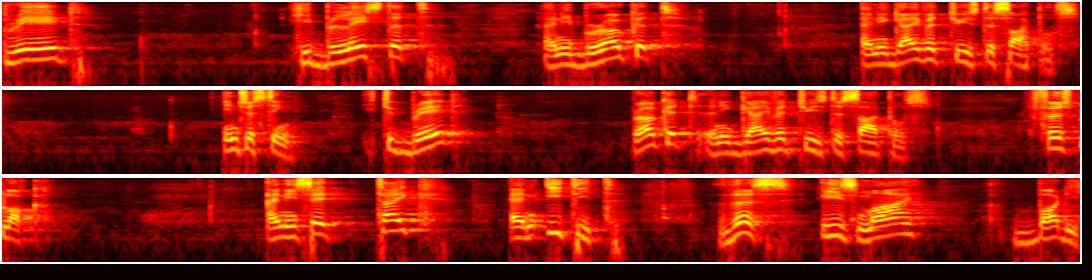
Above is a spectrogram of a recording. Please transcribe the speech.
bread, he blessed it, and he broke it, and he gave it to his disciples. Interesting. He took bread, broke it, and he gave it to his disciples. First block. And he said, Take and eat it. This is my body.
